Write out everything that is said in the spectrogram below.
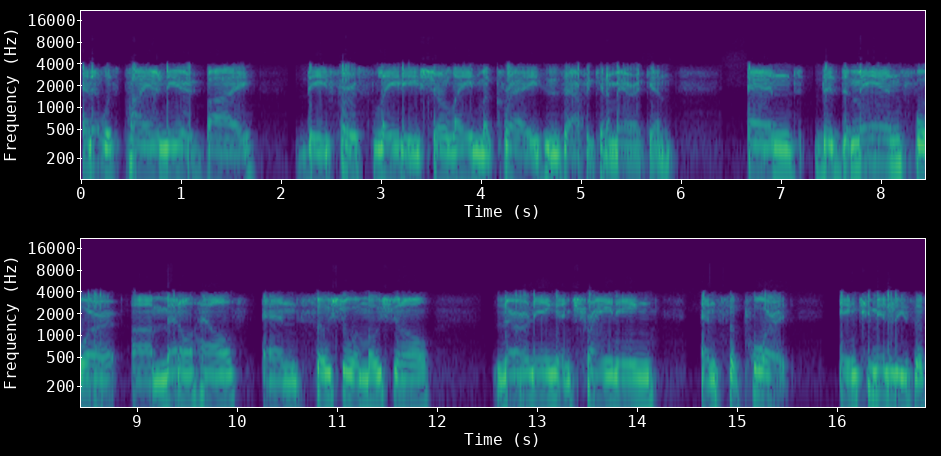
and it was pioneered by the First Lady, Chirlane McCray, who's African American. And the demand for uh, mental health and social emotional learning and training and support in communities of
